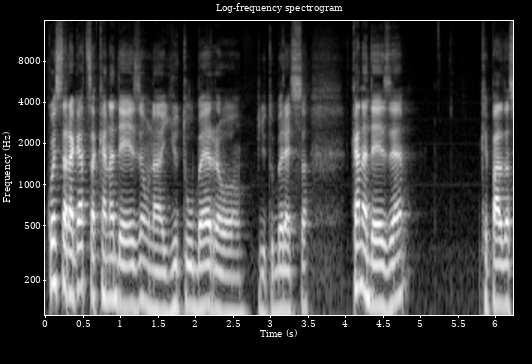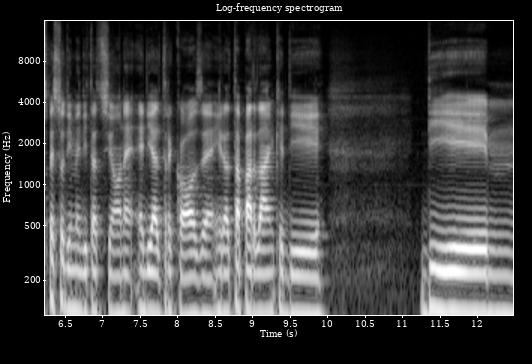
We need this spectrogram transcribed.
questa ragazza canadese, una youtuber o youtuberessa canadese, che parla spesso di meditazione e di altre cose, in realtà parla anche di, di mm,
